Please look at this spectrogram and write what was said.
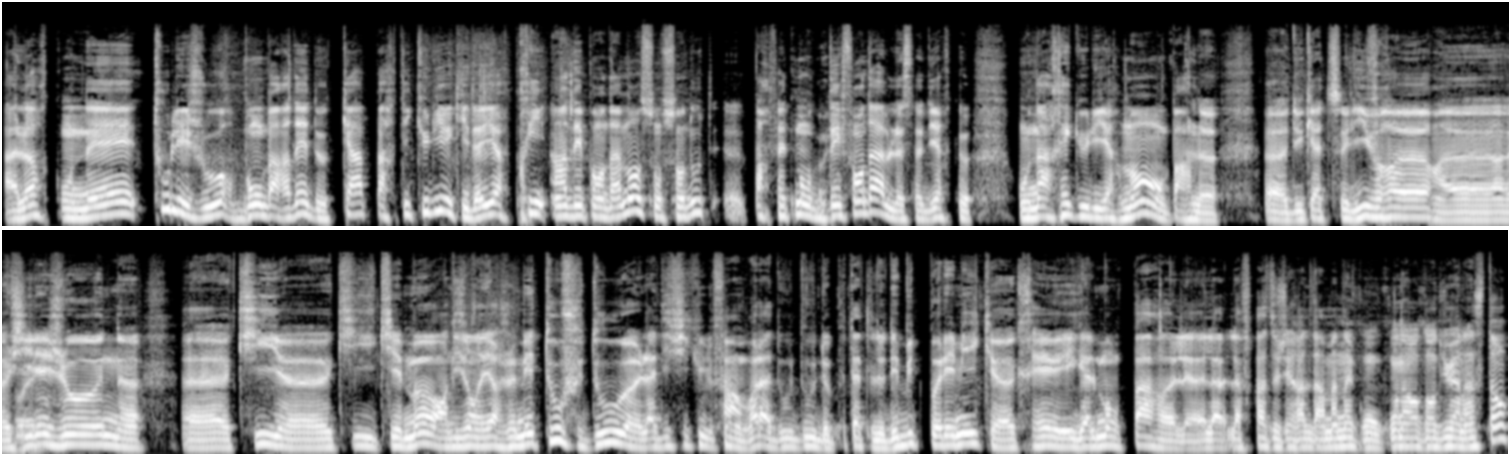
alors qu'on est tous les jours bombardé de cas particuliers, qui d'ailleurs pris indépendamment sont sans doute parfaitement défendables. C'est-à-dire que on a régulièrement, on parle euh, du cas de ce livreur, euh, gilet jaune, euh, qui, euh, qui qui est mort en disant d'ailleurs je m'étouffe, d'où euh, la difficulté, enfin voilà, d'où d'où peut-être le début de polémique euh, créé également par la, la- la phrase de Gérald Darmanin qu'on a entendu à l'instant.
